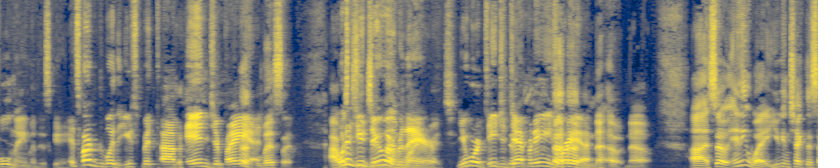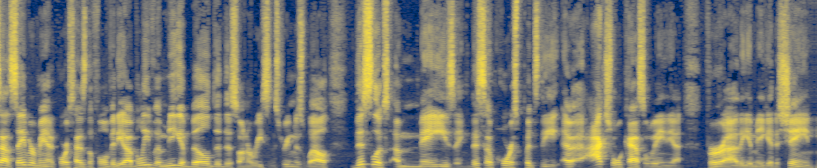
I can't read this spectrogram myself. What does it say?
full name of this game. It's hard to believe that you spent time in Japan. Listen, I what did you do over there? language. You weren't teaching Japanese, were you? no, no. Uh, so anyway, you can check this out. Saberman, of course, has the full video. I believe Amiga Bill did this on a recent stream as well. This looks amazing. This, of course, puts the uh, actual Castlevania for uh, the Amiga to shame.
